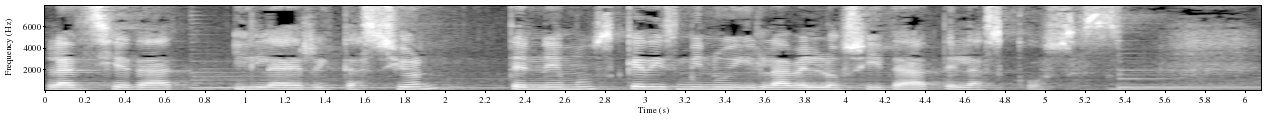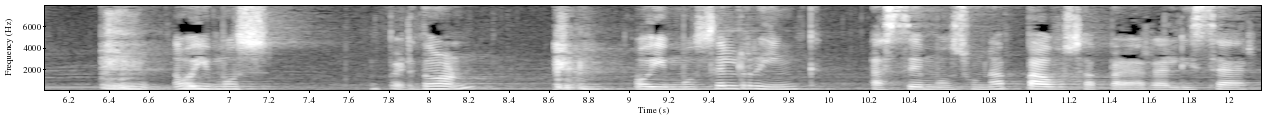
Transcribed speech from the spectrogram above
la ansiedad y la irritación, tenemos que disminuir la velocidad de las cosas. oímos, perdón, oímos el ring, hacemos una pausa para realizar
